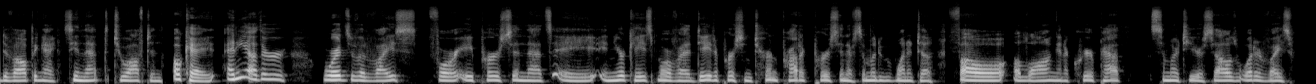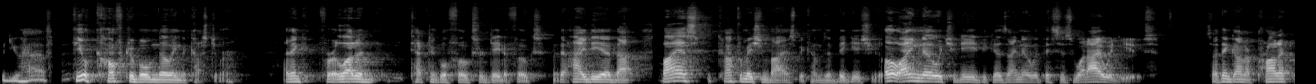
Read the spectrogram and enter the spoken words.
developing. I've seen that too often. Okay, any other words of advice for a person that's a, in your case, more of a data person turned product person? If somebody wanted to follow along in a career path similar to yourselves, what advice would you have? Feel comfortable knowing the customer. I think for a lot of technical folks or data folks. The idea about bias, confirmation bias becomes a big issue. Oh, I know what you need because I know what this is what I would use. So I think on a product,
